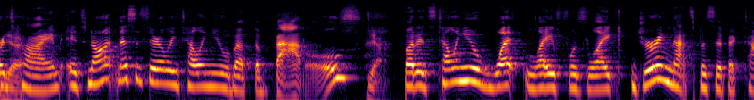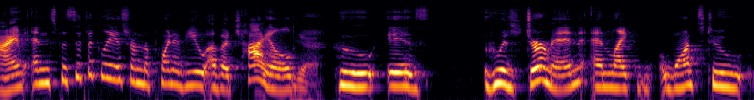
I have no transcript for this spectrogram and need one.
war Yeah. time. It's not necessarily telling you about the battles, Yeah. but it's telling you what life was like during that specific time, and specifically is from the point of view of a child Yeah. who is who is German and like wants to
